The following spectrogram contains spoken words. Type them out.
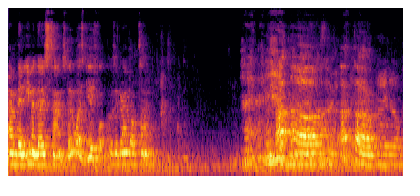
um, than even those times. But it was beautiful. It was a grand old time. Uh-oh. Uh-oh.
